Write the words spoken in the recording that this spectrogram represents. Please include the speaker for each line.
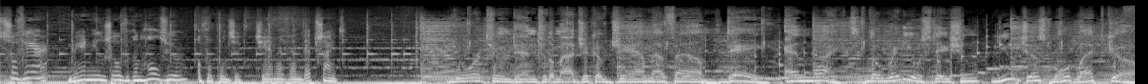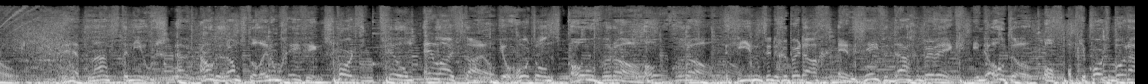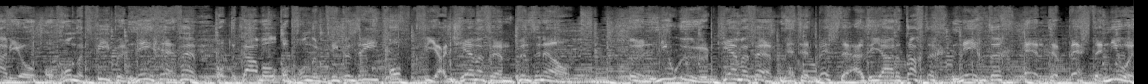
Speaker 1: Tot zover. Meer nieuws over een half uur of op onze Jam FM website.
Speaker 2: You're tuned in to the magic of Jam FM, day and night. The radio station you just won't let go.
Speaker 3: Het laatste nieuws uit oude Ramstel en omgeving. Sport, film en lifestyle. Je hoort ons overal. Overal. 24 uur per dag en 7 dagen per week. In de auto of op je portable radio op 104.9 FM. Op de kabel op 103.3 of via jamfm.nl. Een nieuw uur Jam FM met het beste uit de jaren 80, 90 en de beste nieuwe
